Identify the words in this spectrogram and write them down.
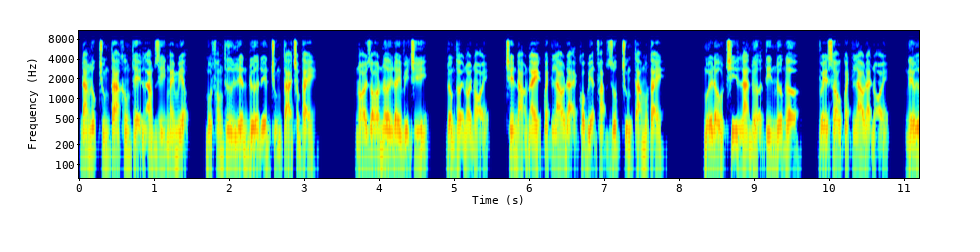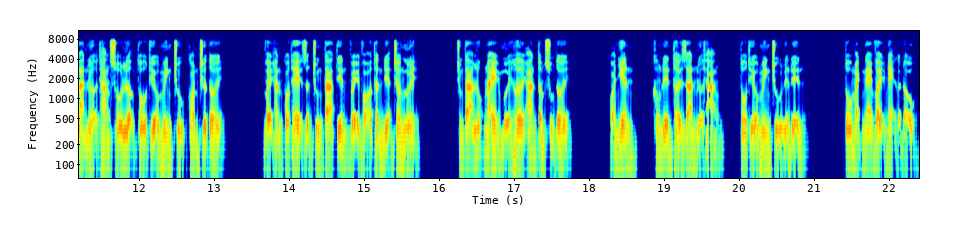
Đang lúc chúng ta không thể làm gì ngay miệng, một phong thư liền đưa đến chúng ta trong tay. Nói rõ nơi đây vị trí, đồng thời nói nói, trên đảo này quách lão đại có biện pháp giúp chúng ta một tay. Mới đầu chỉ là nửa tin nửa ngờ, về sau quách lão đại nói, nếu là nửa tháng số lượng tô thiếu minh chủ còn chưa tới vậy hắn có thể dẫn chúng ta tiến về võ thần điện chờ ngươi. Chúng ta lúc này mới hơi an tâm xuống tới. Quả nhiên, không đến thời gian nửa tháng, tô thiếu minh chủ liền đến. Tô mạch nghe vậy nhẹ gật đầu.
